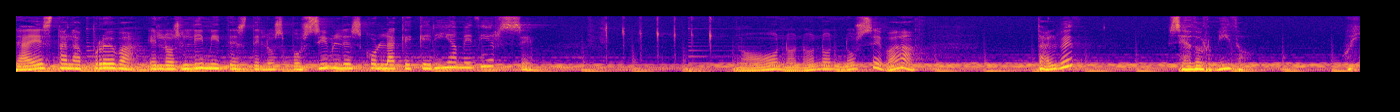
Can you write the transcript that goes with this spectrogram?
¿Era esta la prueba en los límites de los posibles con la que quería medirse? No, no, no, no, no se va. Tal vez se ha dormido. Uy,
